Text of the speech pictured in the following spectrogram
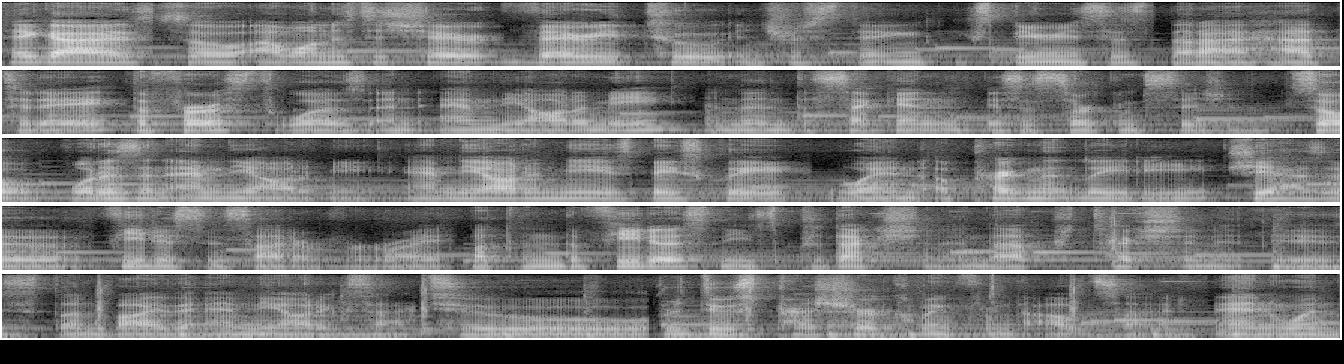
Hey guys, so I wanted to share very two interesting experiences that I had today. The first was an amniotomy and then the second is a circumcision. So what is an amniotomy? Amniotomy is basically when a pregnant lady, she has a fetus inside of her, right? But then the fetus needs protection and that protection is done by the amniotic sac to reduce pressure coming from the outside. And when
